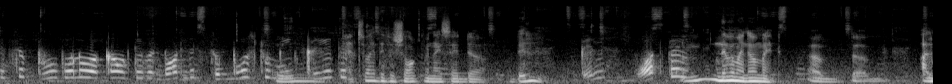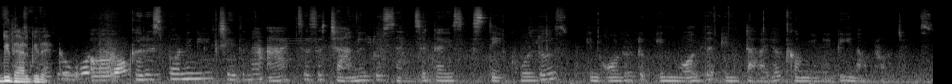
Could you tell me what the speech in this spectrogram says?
It's a pro bono account. They were not even supposed to meet creative. That's why they were shocked when I said, uh, Bill. Bill? What Bill? Um, never mind, never mind. Uh, uh, I'll be there, I'll be there. Uh, correspondingly, Chetana acts as a channel to sensitize stakeholders in order to involve the entire community in our projects.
